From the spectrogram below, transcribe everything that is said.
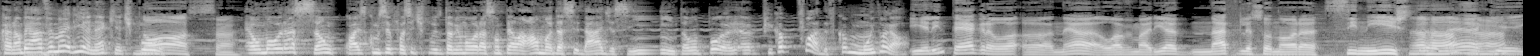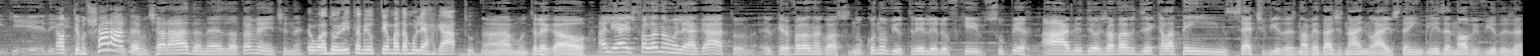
caramba é a Ave Maria, né? Que é tipo. Nossa. É uma oração, quase como se fosse, tipo, também uma oração pela alma da cidade, assim. Então, pô, é- fica foda, fica muito legal. E ele integra o, a- né, o Ave Maria na trilha sonora sinistra, né? Que, que ele, É o tema do É o charada. tema de charada, né? Exatamente, né? Eu adorei também o tema da Mulher Gato. Ah, muito legal. Aliás, falando na Mulher Gato, eu queria falar um negócio. No- quando eu vi o trailer, eu fiquei super. Ah, meu Deus, já vai dizer que ela tem sete vidas. Na verdade, nine lives. né? Em inglês é nove vidas, né?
